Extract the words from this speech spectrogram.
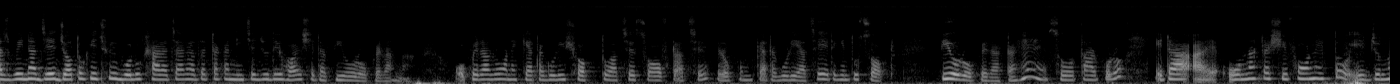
আসবেই না, যে যত কিছুই বলুক সাড়ে চার হাজার টাকার নিচে যদি হয়, সেটা পিওর ওপেরা না। ওপেরারও অনেক ক্যাটাগরি শক্ত আছে সফট আছে, এরকম ক্যাটাগরি আছে, এটা কিন্তু সফট পিওর ওপেরাটা হ্যাঁ? সো তারপরও এটা ওনাটা শিফনের তো, এর জন্য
